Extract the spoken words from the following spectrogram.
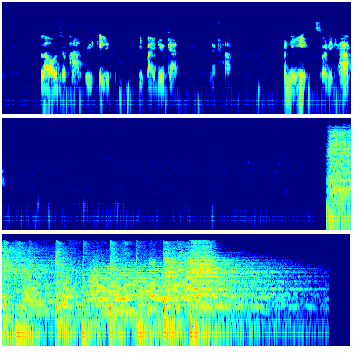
เราจะผ่านวิกฤต ที่ไปด้วยกันนะครับ วันนี้สวัสดีครับ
